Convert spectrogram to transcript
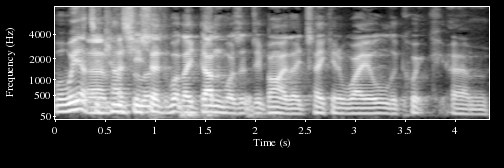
Well, we had to Um, And she said what they'd done was at Dubai they'd taken away all the quick, um,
